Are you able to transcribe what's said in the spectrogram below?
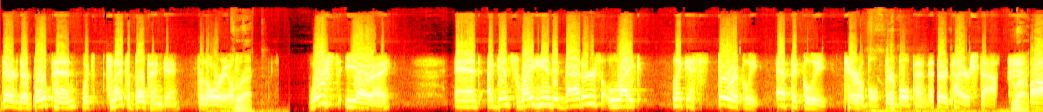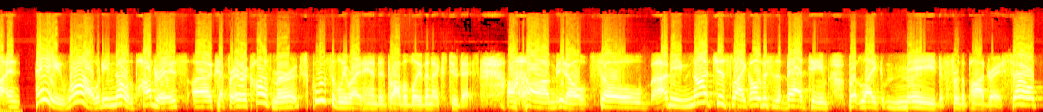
their their bullpen, which tonight's a bullpen game for the Orioles, Correct. worst ERA, and against right-handed batters, like like historically, epically terrible. Their bullpen and their entire staff. Right. Uh, and hey, wow, what do you know? The Padres, uh, except for Eric Hosmer, exclusively right-handed probably the next two days. Um, you know, so I mean, not just like oh, this is a bad team, but like made for the Padres. So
